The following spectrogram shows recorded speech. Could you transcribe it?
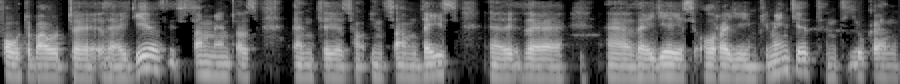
thought about uh, the ideas with some mentors and uh, so in some days uh, the the idea is already implemented and you can uh,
